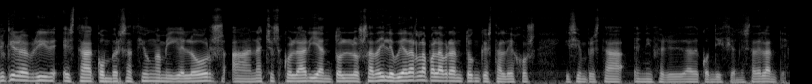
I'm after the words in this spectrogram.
Yo quiero abrir esta conversación a Miguel Ors, a Nacho Escolar y a Antón Losada y le voy a dar la palabra a Antón que está lejos y siempre está en inferioridad de condiciones. Adelante.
